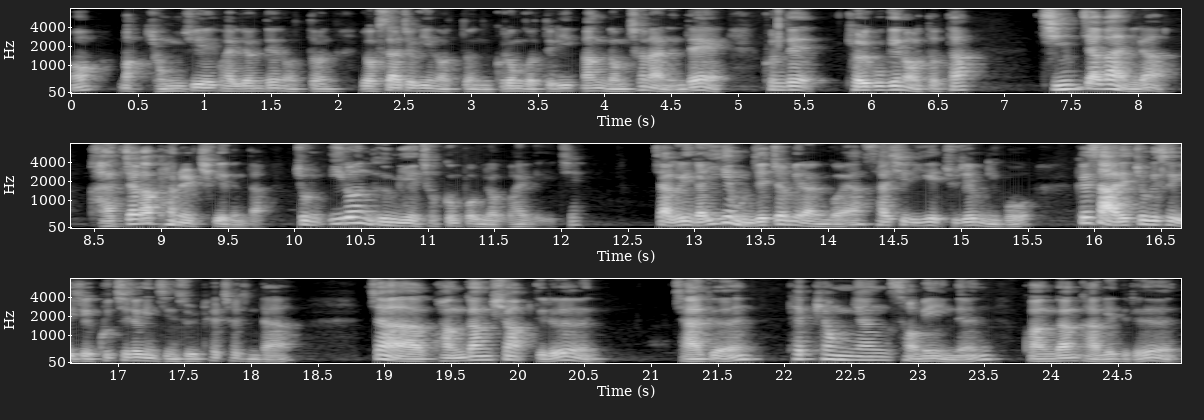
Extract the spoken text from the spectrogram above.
어? 막 경주에 관련된 어떤 역사적인 어떤 그런 것들이 막 넘쳐나는데 그런데 결국에는 어떻다? 진짜가 아니라 가짜가 판을 치게 된다. 좀 이런 의미의 접근법이라고 봐야 되겠지. 자, 그러니까 이게 문제점이라는 거야. 사실 이게 주제문이고 그래서 아래쪽에서 이제 구체적인 진술이 펼쳐진다. 자, 관광 샵들은 작은 태평양 섬에 있는 관광 가게들은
